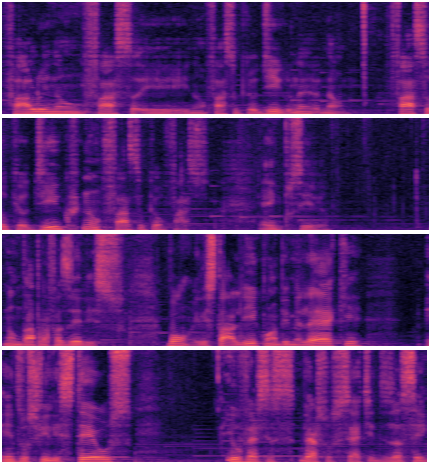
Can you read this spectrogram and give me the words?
falo e não faça, e não faça o que eu digo, né? Não, faça o que eu digo e não faça o que eu faço. É impossível. Não dá para fazer isso. Bom, ele está ali com Abimeleque, entre os filisteus, e o verso, verso 7 diz assim:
